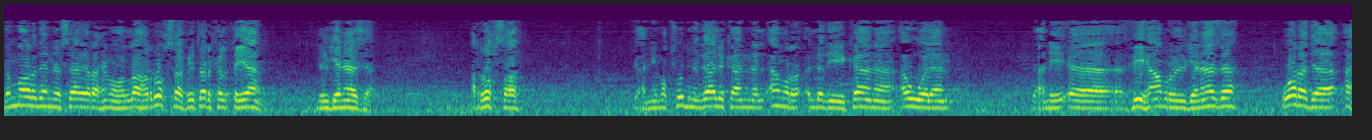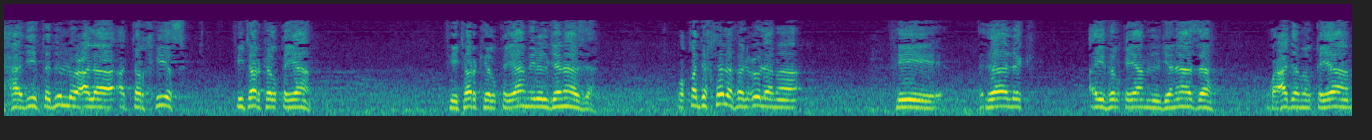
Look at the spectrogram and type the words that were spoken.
ثم ورد النسائي رحمه الله الرخصة في ترك القيام للجنازة. الرخصة يعني مقصود من ذلك أن الأمر الذي كان أولا يعني آه، فيه أمر للجنازة ورد أحاديث تدل على الترخيص في ترك القيام في ترك القيام للجنازة. وقد اختلف العلماء في ذلك أي في القيام للجنازة وعدم القيام.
